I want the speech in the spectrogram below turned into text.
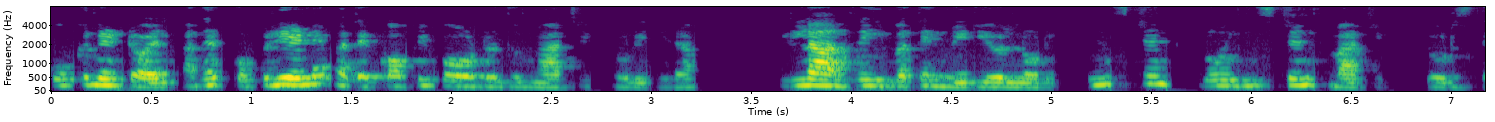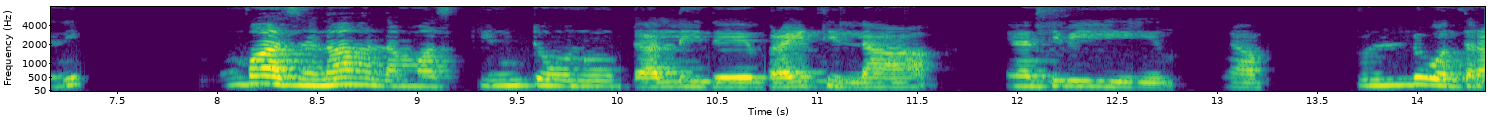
ಕೋಕೋನಟ್ ಆಯಿಲ್ ಅಂದರೆ ಕೊಬ್ಬರಿ ಎಣ್ಣೆ ಮತ್ತು ಕಾಫಿ ಪೌಡರ್ದು ಮ್ಯಾಜಿಕ್ ನೋಡಿದ್ದೀರಾ? ಇಲ್ಲ ಅಂದರೆ ಇವತ್ತಿನ ವಿಡಿಯೋಲಿ ನೋಡಿ. ಇನ್ಸ್ಟೆಂಟ್ ಗ್ಲೋ ಇನ್ಸ್ಟೆಂಟ್ ಮ್ಯಾಜಿಕ್ ತೋರಿಸ್ತೀನಿ. ತುಂಬ ಜನ ನಮ್ಮ ಸ್ಕಿನ್ ಟೋನು ಡಲ್ ಇದೆ ಬ್ರೈಟ್ ಇಲ್ಲ. ಏನಂತೀವಿ ಫುಲ್ಲು ಒಂಥರ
